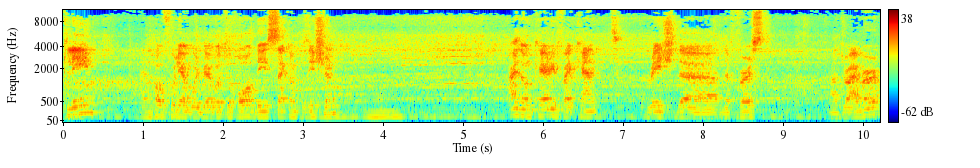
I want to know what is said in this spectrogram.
clean, and hopefully I will be able to hold this second position. I don't care if I can't reach the, the first uh, driver.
